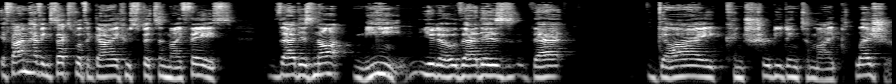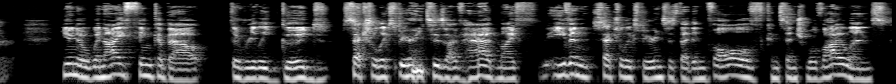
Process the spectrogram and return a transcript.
If I'm having sex with a guy who spits in my face, that is not mean. You know, that is that guy contributing to my pleasure. You know, when I think about the really good sexual experiences I've had, my even sexual experiences that involve consensual violence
